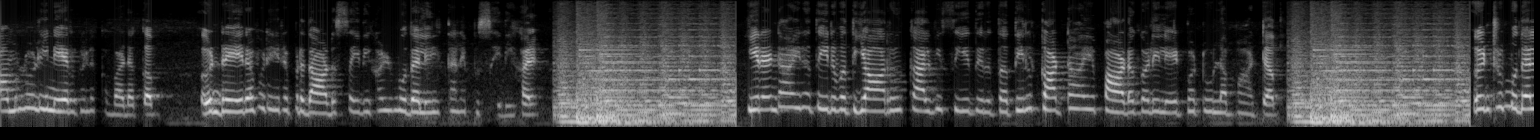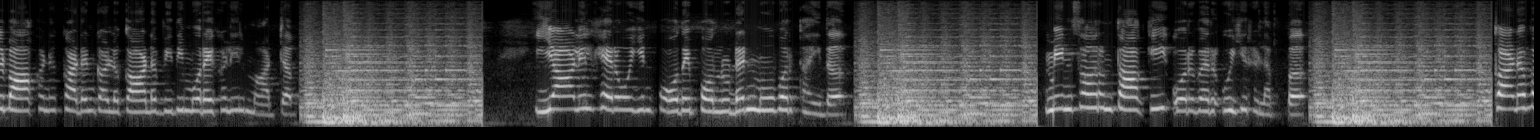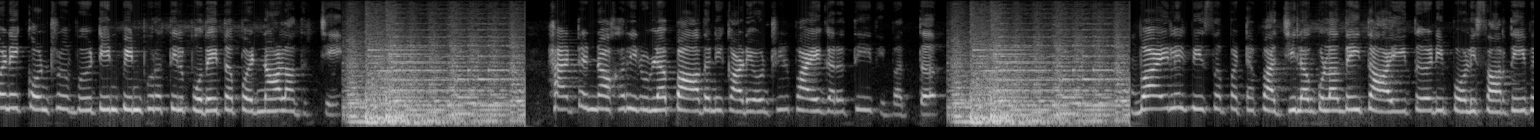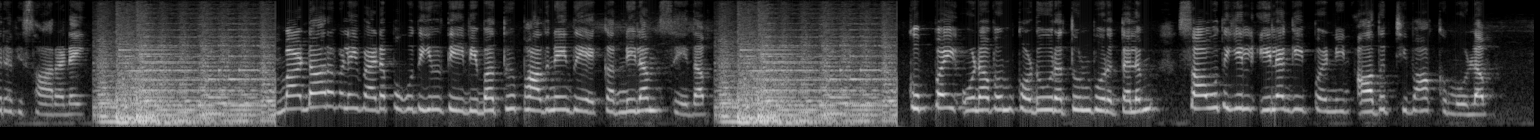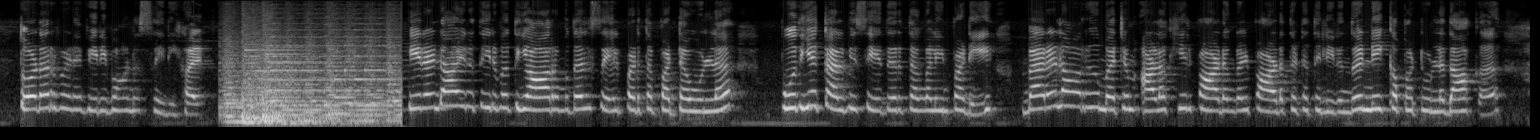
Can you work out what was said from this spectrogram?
நேர்களுக்கு வணக்கம். இன்று இரவு நேர பிரதான செய்திகள் முதலில் தலைப்பு செய்திகள். இரண்டாயிரத்தி இருபத்தி ஆறு கல்வி சீர்திருத்தத்தில் கட்டாய பாடங்களில் ஏற்பட்டுள்ள மாற்றம். இன்று முதல் வாகன கடன்களுக்கான விதிமுறைகளில் மாற்றம். யாழில் ஹெரோயின் போதைப் பொருளுடன் மூவர் கைது. மின்சாரம் தாக்கி ஒருவர் உயிரிழப்பு. கணவனை கொன்று வீட்டின் பின்புறத்தில் புதைத்த பெண்ணால் அதிர்ச்சி. ஹட்டன் நகரில் உள்ள பாதணி கடையொன்றில் பயங்கர தீ விபத்து. வயலில் வீசப்பட்ட பச்சிலங்குழந்தை தாயை தேடி போலீசார் தீவிர விசாரணை. பண்டாரவளை வனப்பகுதியில் தீ விபத்து பதினைந்து ஏக்கர் நிலம் சேதம். குப்பை உணவும் கொடூர துன்புறுத்தலும் சவுதியில் இலங்கை பெண்ணின் அதிர்ச்சி வாக்குமூலம் தொடர்பென விரிவான செய்திகள். இரண்டாயிரத்தி இருபத்தி ஆறு முதல் செயல்படுத்தப்பட்ட உள்ள புதிய கல்வி சீர்திருத்தங்களின்படி வரலாறு மற்றும் அழகியல் பாடங்கள் பாடத்திட்டத்தில் இருந்து நீக்கப்பட்டுள்ளதாக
